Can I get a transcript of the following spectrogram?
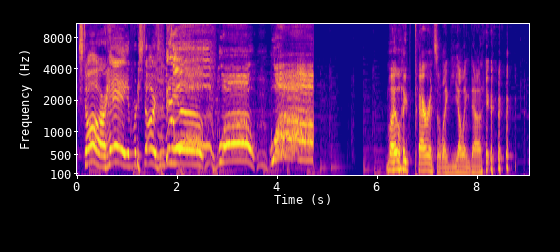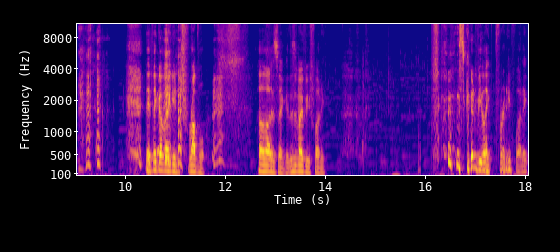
Star! Hey, everybody stars in the video! Whoa! Whoa! My, like, parents are, like, yelling down here. they think I'm, like, in trouble. Hold on a second. This might be funny. this could be, like, pretty funny.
